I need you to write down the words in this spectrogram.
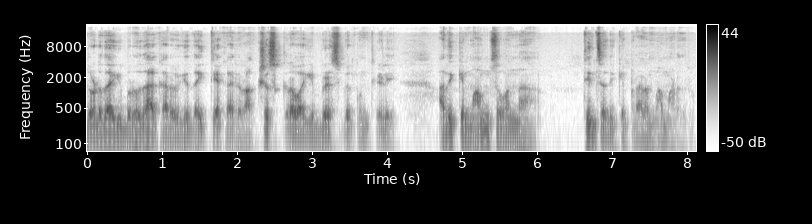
ದೊಡ್ಡದಾಗಿ ಬೃಹದಾಕಾರವಾಗಿ ದೈತ್ಯಕಾರಿ ರಾಕ್ಷಸಕರವಾಗಿ ಬೆಳೆಸಬೇಕು ಅಂಥೇಳಿ ಅದಕ್ಕೆ ಮಾಂಸವನ್ನು ತಿನ್ಸೋದಕ್ಕೆ ಪ್ರಾರಂಭ ಮಾಡಿದ್ರು.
